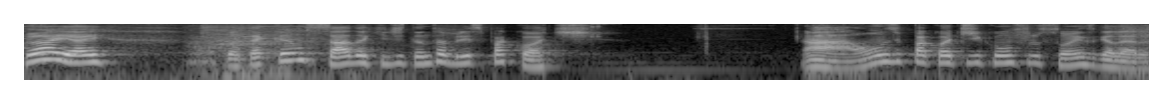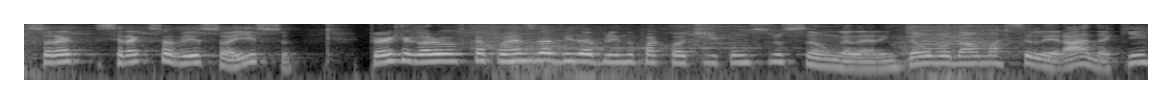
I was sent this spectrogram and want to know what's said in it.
Ai, ai. Tô até cansado aqui de tanto abrir esse pacote. Ah, 11 pacotes de construções, galera. Será, será que só veio só isso? Pior que agora eu vou ficar pro resto da vida abrindo pacote de construção, galera. Então eu vou dar uma acelerada aqui.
